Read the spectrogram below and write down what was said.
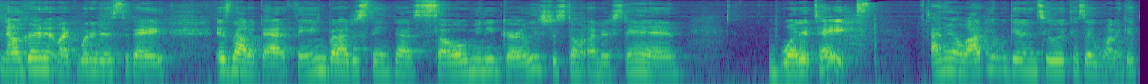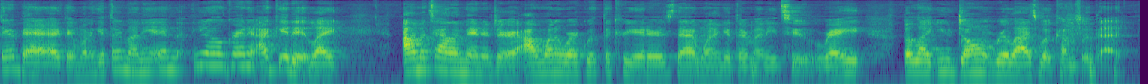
Now, granted, like what it is today is not a bad thing, but I just think that so many girlies just don't understand what it takes. I think a lot of people get into it because they want to get their bag, they want to get their money. And, you know, granted, I get it. Like, I'm a talent manager. I want to work with the creators that want to get their money too, right? But, like, you don't realize what comes with that,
